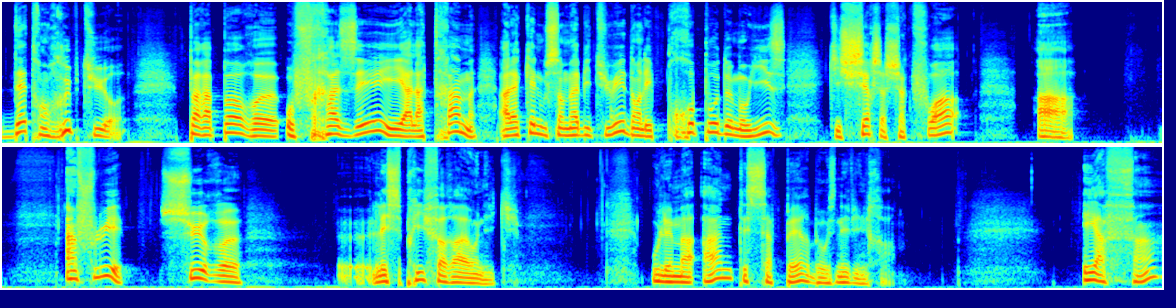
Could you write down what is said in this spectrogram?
d'être en rupture par rapport euh, au et à la trame à laquelle nous sommes habitués dans les propos de Moïse, qui cherche à chaque fois à influer sur euh, euh, l'esprit pharaonique. Et afin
